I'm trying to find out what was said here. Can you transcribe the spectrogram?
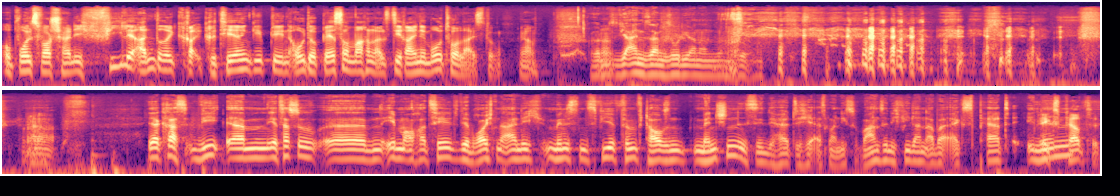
obwohl es wahrscheinlich viele andere Kriterien gibt, die ein Auto besser machen als die reine Motorleistung. Ja. Die einen sagen so, die anderen sagen so. ja. ja. krass. Wie, ähm, jetzt hast du ähm, eben auch erzählt, wir bräuchten eigentlich mindestens 4.000, 5.000 Menschen. Es hört sich ja erstmal nicht so wahnsinnig viel an, aber ExpertInnen, Expertin,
